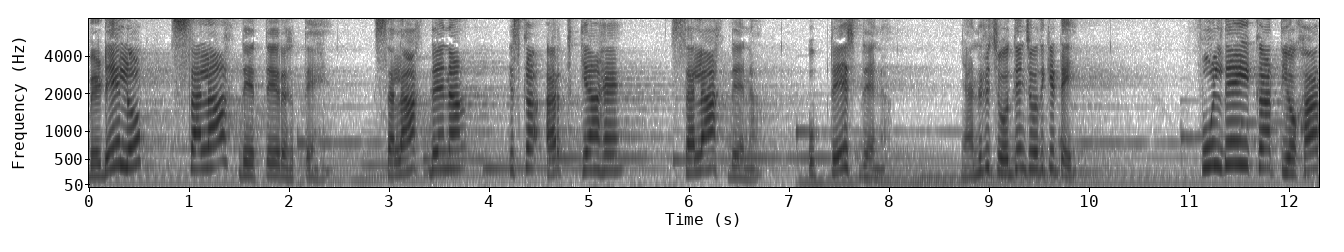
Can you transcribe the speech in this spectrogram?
बड़े लोग सलाह देते रहते हैं सलाह देना इसका अर्थ क्या है സലാഹ് ദേന ഉപദേശ് ദേന ഞാനൊരു ചോദ്യം ചോദിക്കട്ടെ फूलदेई का त्योहार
